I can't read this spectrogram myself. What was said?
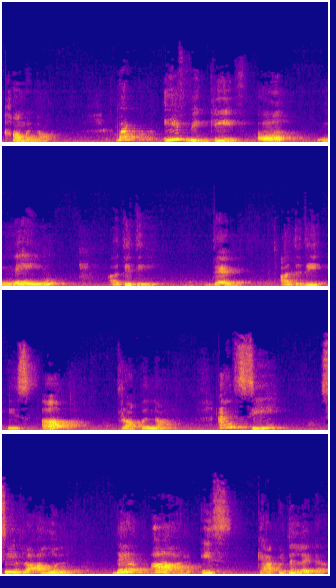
common noun. But if we give a name Aditi, then Aditi is a proper noun. And see, see Rahul, their R is capital letter.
